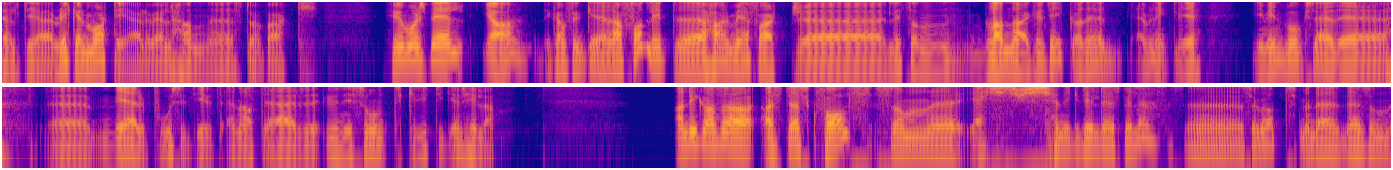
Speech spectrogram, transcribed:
hele tida. Rick and Morty er det vel han uh, står bak. Humorspill, ja, det kan funke. Den har fått litt uh, hard medfart. Uh, litt sånn blanda kritikk, og det er vel egentlig I min bok så er det uh, mer positivt enn at det er unisont kritikerhylla. Han liker også Astusk Falls, som Jeg kjenner ikke til det spillet så, så godt, men det er, det er sånn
